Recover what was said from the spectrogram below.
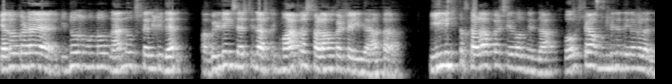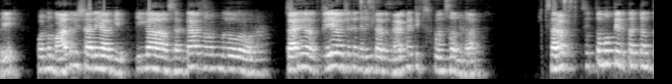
ಕೆಲವು ಕಡೆ ಇನ್ನೂರು, ಮುನ್ನೂರು ನಾನ್ನೂರು ಸ್ಟ್ರೆಂತ್ ಇದೆ. ಬಿಲ್ಡಿಂಗ್ಸ್ ಎಷ್ಟಿದೆ ಅಷ್ಟಕ್ಕೆ ಮಾತ್ರ ಸ್ಥಳಾವಕಾಶ ಇದೆ ಆ ತರ ಇಲ್ಲಿ ಇಷ್ಟು ಸ್ಥಳಾವಕಾಶ ಇರೋದ್ರಿಂದ ಬಹುಶಃ ಮುಂದಿನ ದಿನಗಳಲ್ಲಿ ಒಂದು ಮಾದರಿ ಶಾಲೆಯಾಗಿ ಈಗ ಸರ್ಕಾರದ ಒಂದು ಕಾರ್ಯ ಪ್ರಯೋಜನೆ ಯೋಜನೆ ನಡೀತಾ ಇದೆ ಮ್ಯಾಗ್ನೆಟಿಕ್ ಸ್ಕೂಲ್ಸ್ ಅಂತ. ಸರ ಸುತ್ತಮುತ್ತ ಇರ್ತಕ್ಕಂತ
